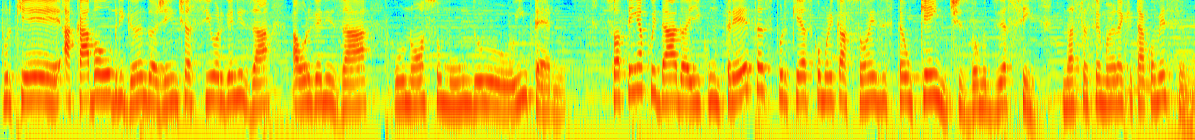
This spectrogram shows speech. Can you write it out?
porque acaba obrigando a gente a se organizar, a organizar o nosso mundo interno. Só tenha cuidado aí com tretas, porque as comunicações estão quentes, vamos dizer assim, nessa semana que está começando.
